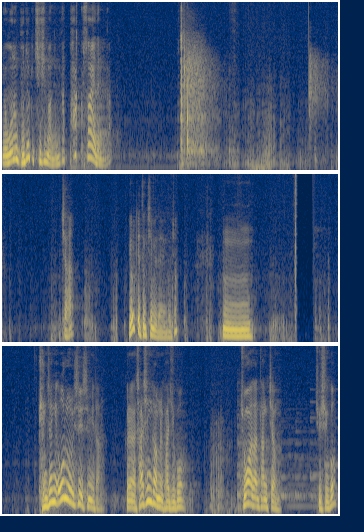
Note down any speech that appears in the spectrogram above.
요거는 부드럽게 치시면 안 됩니다. 팍 쏴야 됩니다. 자, 이렇게 득점이 되는 거죠. 음, 굉장히 어려울 수 있습니다. 그러나 자신감을 가지고 중하단 당점 주시고,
